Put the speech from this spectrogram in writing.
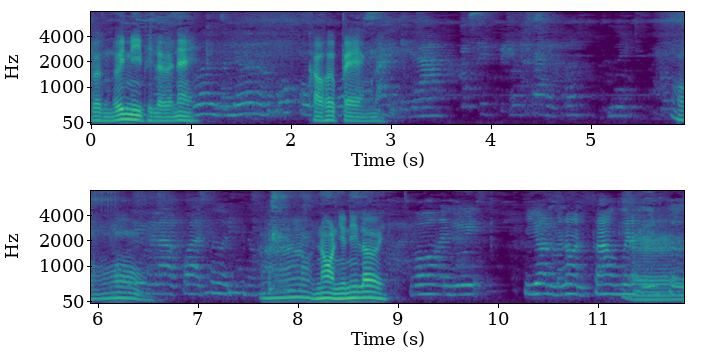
เลยเดียวให้เบิ่งด้วยมีพิเลอแน่เบิ่งกันเด้อเขาเฮอแปลงนะโอ้เวลากวาดเทินเนาะอ้าวนอนอยู่นี่เลยบ่อันนี้ย้อนมานอนเฝ้าเวลาอื่นเคิง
